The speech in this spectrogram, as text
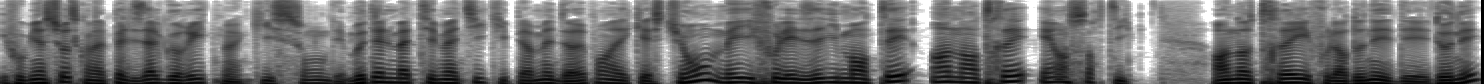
il faut bien sûr ce qu'on appelle des algorithmes qui sont des modèles mathématiques qui permettent de répondre à des questions, mais il faut les alimenter en entrée et en sortie. En entrée, il faut leur donner des données,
